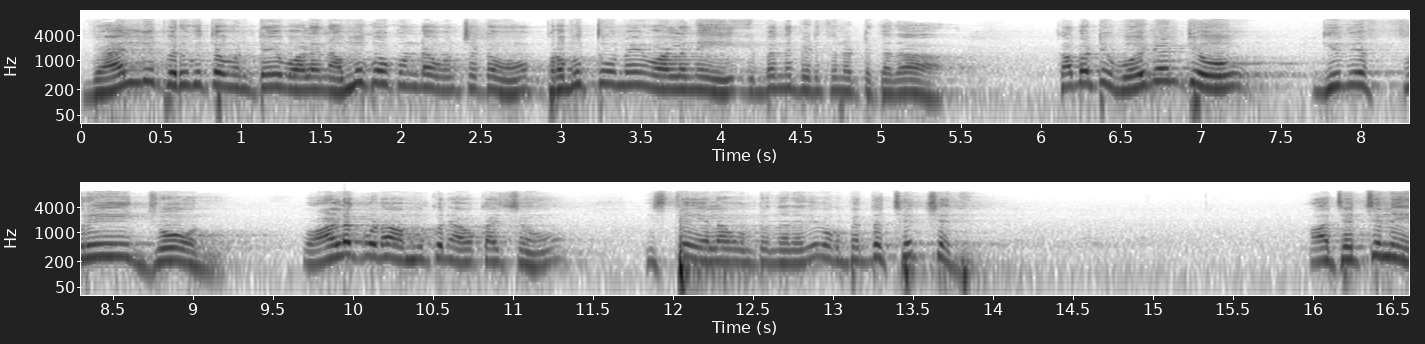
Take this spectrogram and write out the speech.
వాల్యూ పెరుగుతూ ఉంటే వాళ్ళని అమ్ముకోకుండా ఉంచటం ప్రభుత్వమే వాళ్ళని ఇబ్బంది పెడుతున్నట్టు కదా. కాబట్టి why don't you give a free zone వాళ్ళకు కూడా అమ్ముకునే అవకాశం ఇస్తే ఎలా ఉంటుందనేది ఒక పెద్ద చర్చ అది. ఆ చర్చని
